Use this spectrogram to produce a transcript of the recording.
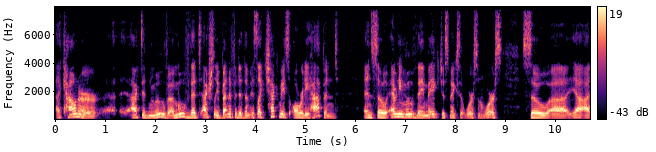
a counter uh, acted move, a move that's actually benefited them. It's like checkmate's already happened. And so any yeah. move they make just makes it worse and worse. So uh, yeah, I,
